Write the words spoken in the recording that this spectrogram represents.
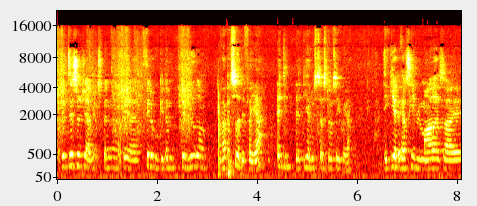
og det, det synes jeg er vildt spændende, og det er fedt at kunne give dem det videre. Og hvad betyder det for jer, at de, at de har lyst til at stå og se på jer? det giver det også helt vildt meget. Altså, øh,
